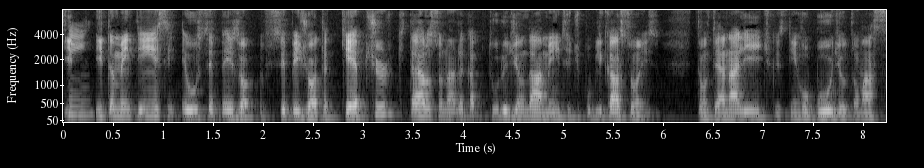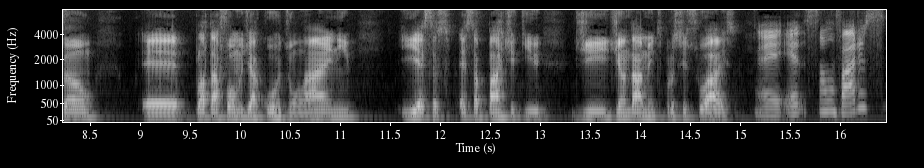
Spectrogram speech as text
E, e, também tem esse, o CPJ, CPJ Capture, que está relacionado à captura de andamentos e de publicações. Então tem analytics, tem robô de automação, é, plataforma de acordos online e essa, essa parte aqui de, de andamentos processuais. É, é, são vários,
